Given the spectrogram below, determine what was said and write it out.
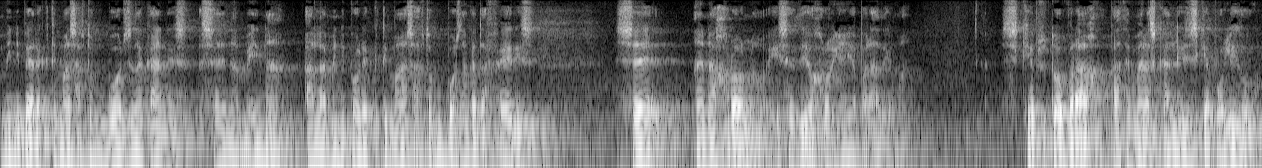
Μην υπερεκτιμάς αυτό που μπορείς να κάνεις σε ένα μήνα, αλλά μην υπερεκτιμάς αυτό που μπορείς να καταφέρεις σε ένα χρόνο ή σε δύο χρόνια για παράδειγμα. Σκέψου το βράχο, κάθε μέρα σκαλίζεις και από λίγο.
